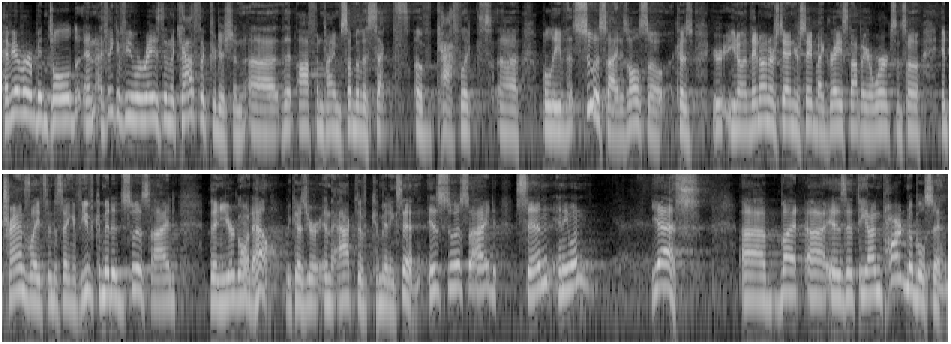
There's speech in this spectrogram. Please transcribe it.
Have you ever been told, and I think if you were raised in the Catholic tradition, uh, that oftentimes some of the sects of Catholics uh, believe that suicide is also, because you know, they don't understand you're saved by grace, not by your works. And so it translates into saying if you've committed suicide, then you're going to hell because you're in the act of committing sin. Is suicide sin? Anyone? Yes. Uh, but uh, is it the unpardonable sin?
